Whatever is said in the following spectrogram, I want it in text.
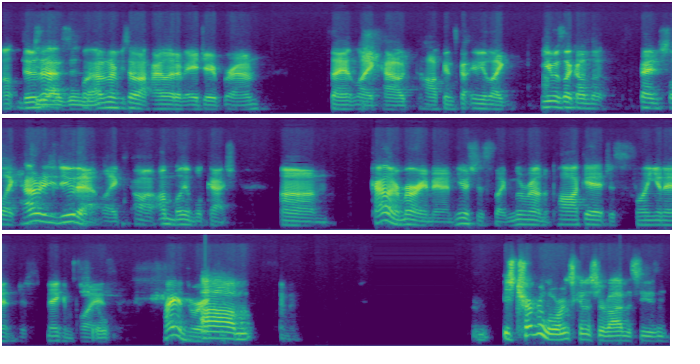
Oh, there's that. I don't know if you saw the highlight of AJ Brown saying like how Hopkins got he like he was like on the bench like how did he do that like oh, unbelievable catch. Um, Kyler Murray, man, he was just like moving around the pocket, just slinging it, just making plays. Titans were. Um, is Trevor Lawrence going to survive the season?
